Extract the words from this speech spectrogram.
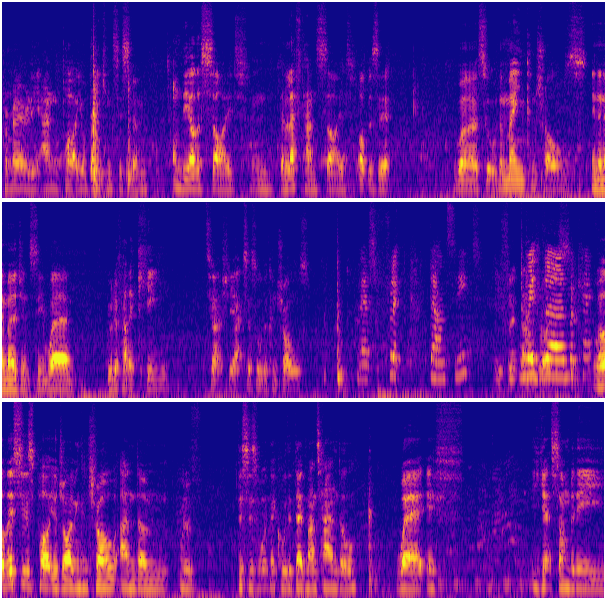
primarily, and part of your braking system. On the other side, and the left-hand side opposite, were sort of the main controls in an emergency where you would have had a key to actually access all the controls. There's flip down seat You flip down with the driver's seat. Well, this is part of your driving control, and um, would have. This is what they call the dead man's handle, where if you get somebody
